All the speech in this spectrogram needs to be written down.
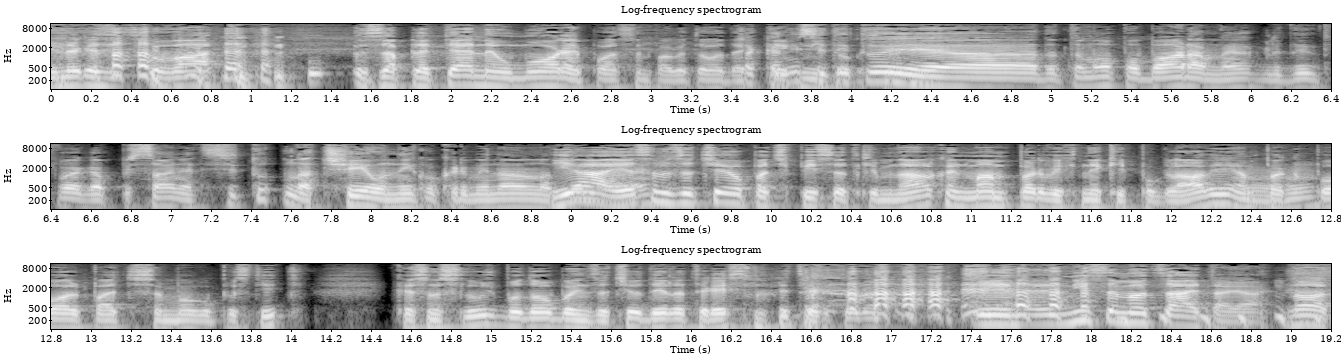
in raziskovati zapletene umore, pa sem pa gotovo, da je teh nisi ni ti tudi, zanimivo. eh, da te malo pobaram, ne, glede tvojega pisanja, ti si tudi načel neko kriminalno Ja, temo, jaz sem začel pač pisati kriminalko in imam prvih nekaj poglavij, ampak uh -huh. pol pač sem mogel pustiti. Ker sem službo dobil in začel delati resno literaturo. In eh, nisem imel cajt, ja. No,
